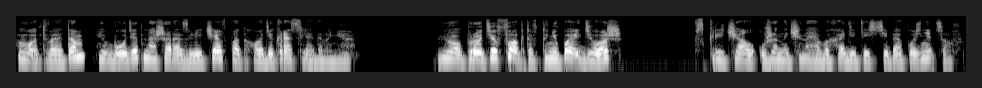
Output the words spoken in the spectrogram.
Вот в этом и будет наше различие в подходе к расследованию. «Но против фактов ты не пойдешь, вскричал, уже начиная выходить из себя Кузнецов.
